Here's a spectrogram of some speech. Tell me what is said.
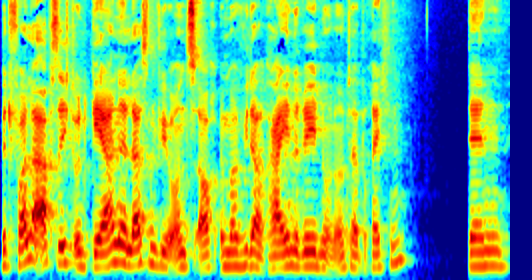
mit voller Absicht und gerne lassen wir uns auch immer wieder reinreden und unterbrechen, denn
